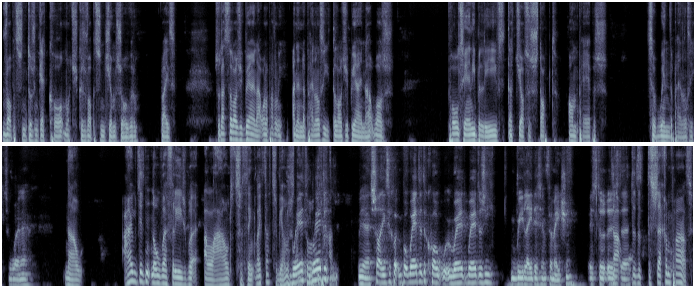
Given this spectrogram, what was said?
Robertson doesn't get caught much because Robertson jumps over him, right? So that's the logic behind that one, apparently. And then the penalty, the logic behind that was Paul Tierney believed that Jota stopped on purpose to win the penalty. To win it. Now, I didn't know referees were allowed to think like that. To be honest, where, where did, yeah, sorry, but where did the quote? Where where does he relay this information? Is the, is that, the... the... the second part?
